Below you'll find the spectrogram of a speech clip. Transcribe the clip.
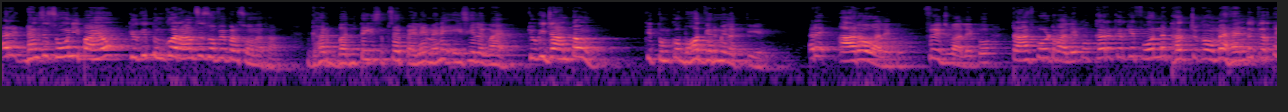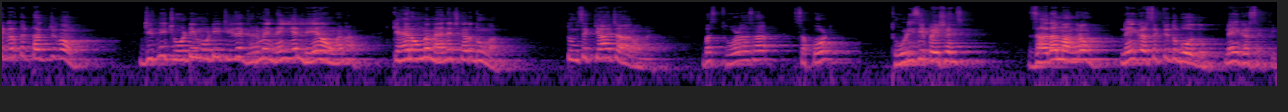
अरे, ढंग से सो नहीं पाया हूँ, क्योंकि तुमको आराम से सोफे पर सोना था। घर बनते ही सबसे पहले मैंने एसी लगवाया क्योंकि जानता हूँ कि तुमको बहुत गर्मी लगती है। अरे आरओ वाले को फ्रिज वाले को ट्रांसपोर्ट वाले को कर करके फ़ोन में थक चुका हूँ मैं हैंडल करते करते थक चुका हूँ। जितनी छोटी मोटी चीज़ें घर में नहीं है ले आऊँगा ना कह रहा हूँ मैं मैनेज कर दूँगा। तुमसे क्या चाह रहा हूँ मैं? बस थोड़ा सा सपोर्ट थोड़ी सी पेशेंस ज़्यादा मांग रहा हूँ नहीं कर सकती तो बोल दो नहीं कर सकती।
